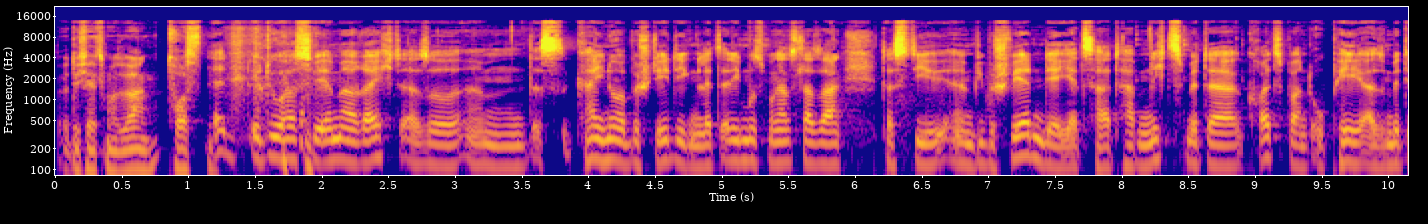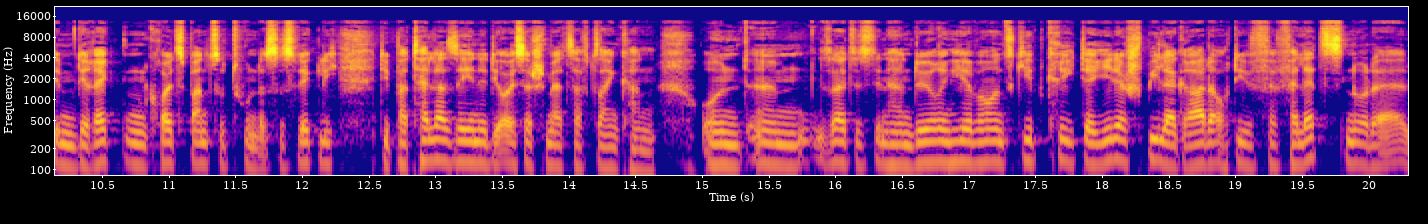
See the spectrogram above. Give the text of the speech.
würde ich jetzt mal sagen. Thorsten. Äh, du hast wie immer recht. Also ähm, das kann ich nur bestätigen. Letztendlich muss man ganz klar sagen, dass die ähm, die Beschwerden, die er jetzt hat, haben nichts mit der Kreuzband-OP, also mit dem direkten Kreuzband zu tun. Das ist wirklich die Patellasehne, die äußerst schmerzhaft sein kann. Und ähm, seit es den Herrn Döring hier bei uns gibt, kriegt ja jeder Spieler, gerade auch die Verletzten oder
